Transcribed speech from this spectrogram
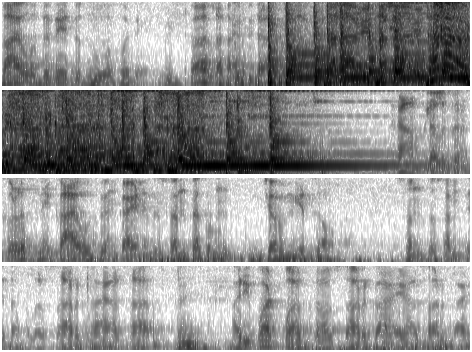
काय होतं ते इथं ध्रुवपद अरे आपल्याला जर कळत नाही काय होतं काय नाही तर संताकडून विचारून घेत जावं. संत सांगतात आपला सार काय असार? काय? हरिपाठ पाहत जाव सार काय असार काय?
